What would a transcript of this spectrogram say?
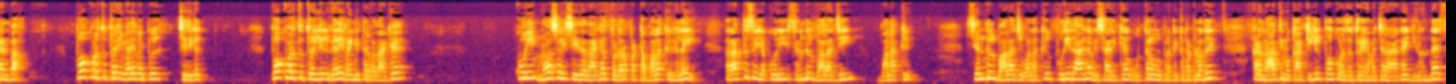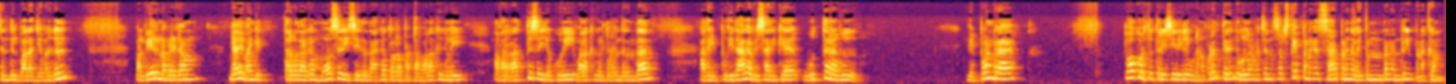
நண்பா போக்குவரத்து துறை வேலைவாய்ப்பு செய்திகள் போக்குவரத்து துறையில் வேலை வாங்கி தருவதாக கூறி மோசடி செய்ததாக தொடரப்பட்ட வழக்குகளை ரத்து செய்யக்கோரி செந்தில் பாலாஜி வழக்கு. செந்தில் பாலாஜி வழக்கு புதிதாக விசாரிக்க உத்தரவு பிறப்பிக்கப்பட்டுள்ளது. கடந்த அதிமுக ஆட்சியில் போக்குவரத்து துறை அமைச்சராக இருந்த செந்தில் பாலாஜி அவர்கள் பல்வேறு நபரிடம் வேலை வாங்கி தருவதாக மோசடி செய்ததாக தொடரப்பட்ட வழக்குகளை அவர் ரத்து செய்ய கூறி வழக்குகள் தொடர்ந்திருந்தார். அதை புதிதாக விசாரிக்க உத்தரவு. இதை போன்ற போக்குவரத்து துறை செய்திகளை உடனுக்குடன் தெரிந்து கொள்ள நம்ம சேனல் சப்ஸ்கிரைப் பண்ணுங்கள் ஷேர் பண்ணுங்கள் லைக் பண்ணுங்கள் நன்றி வணக்கம்.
